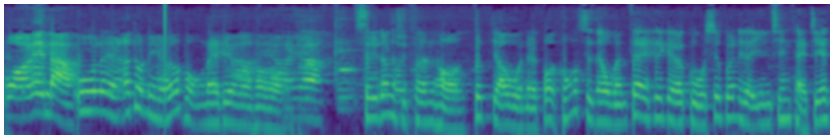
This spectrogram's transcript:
花链啦，有嘞，啊，做女儿红嘞，对吧？吼，哎呀，所以当时穿吼都交稳的。同同时呢，我们在这个古式婚礼的迎亲彩街，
